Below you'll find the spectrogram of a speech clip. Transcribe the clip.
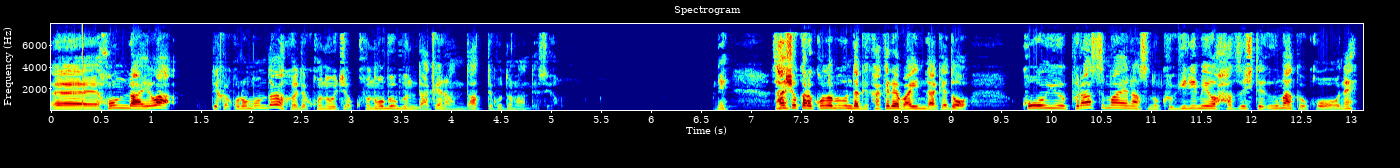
えー、本来はていうか、この問題はこれでこのうちのこの部分だけなんだってことなんですよ。ね。最初からこの部分だけ書ければいいんだけど、こういうプラスマイナスの区切り目を外してうまくこうね、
